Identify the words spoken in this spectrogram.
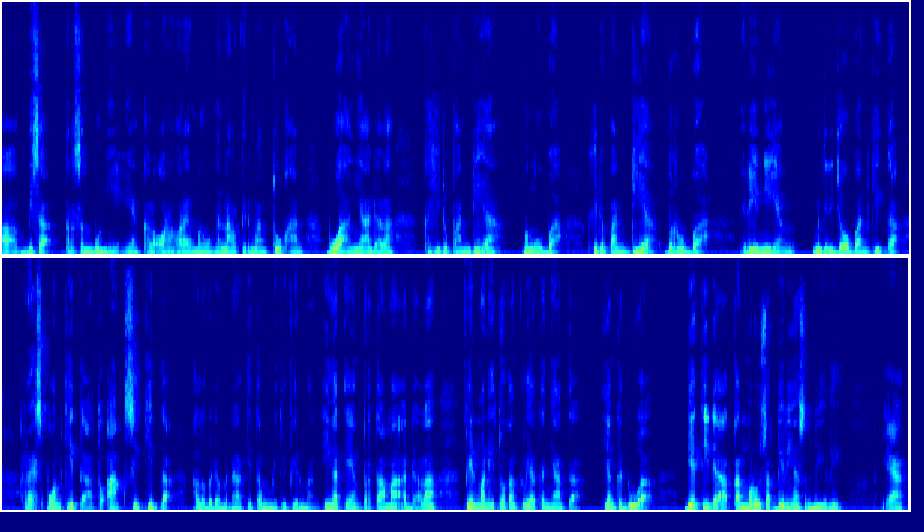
uh, bisa tersembunyi ya. Kalau orang-orang yang mengenal firman Tuhan, buahnya adalah kehidupan dia mengubah, kehidupan dia berubah. Jadi ini yang menjadi jawaban kita, respon kita atau aksi kita kalau benar-benar kita memiliki firman. Ingat ya, yang pertama adalah firman itu akan kelihatan nyata. Yang kedua, dia tidak akan merusak dirinya sendiri. Ya,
